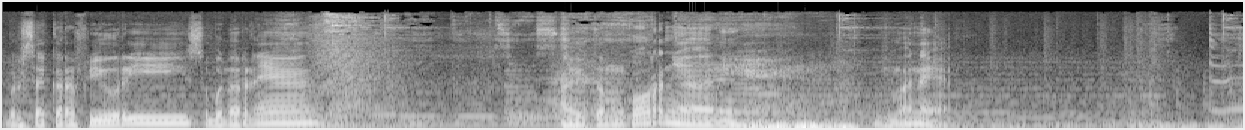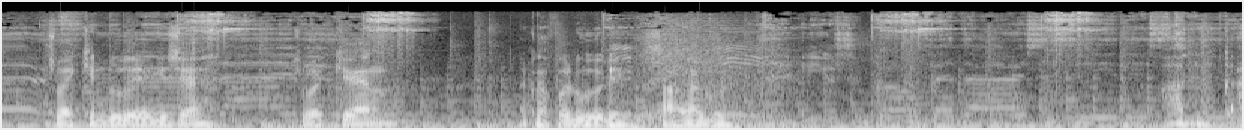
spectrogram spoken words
Berserker Fury sebenarnya item core-nya nih. Gimana ya? Cuekin dulu ya guys ya. Cuekin. Naik level dulu deh. Salah gue. Aduh, gak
